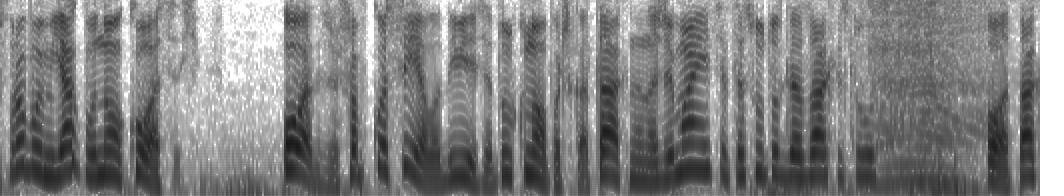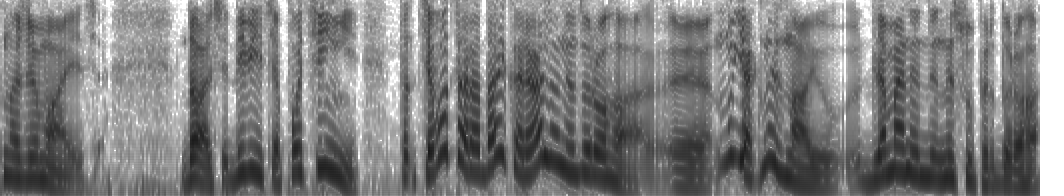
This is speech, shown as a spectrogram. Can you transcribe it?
спробуємо, як воно косить. Отже, щоб косило, дивіться, тут кнопочка. Так не нажимається, це суто для захисту. О, так нажимається. Далі, дивіться, по ціні. Ця тарадайка реально недорога. Е, ну, як не знаю, для мене не, не супер дорога.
